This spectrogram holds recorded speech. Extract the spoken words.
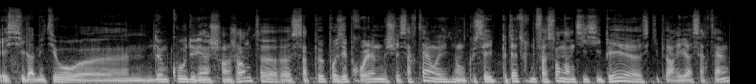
et si la météo euh, d'un coup devient changeante, euh, ça peut poser problème chez certains, oui. Donc c'est peut-être une façon d'anticiper euh, ce qui peut arriver à certains.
